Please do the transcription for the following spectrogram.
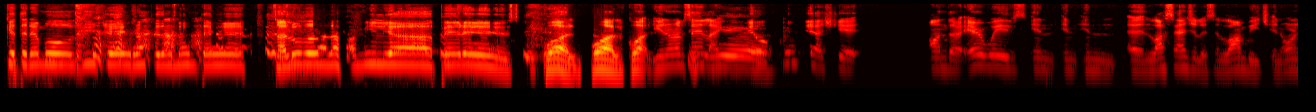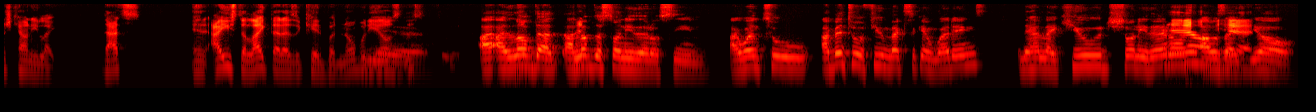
¿qué tenemos, DJ? Rápidamente. Saludos a la familia Pérez. ¿Cuál? ¿Cuál? ¿Cuál? You know what I'm saying? Like Yeah. cumbia shit on the airwaves in in in in Los Angeles, in Long Beach, in Orange County. Like that's and I used to like that as a kid, but nobody else listened to it. I, I love Nobody that. I love the sonidero scene. I went to I've been to a few Mexican weddings and they had like huge sonideros. I was yeah. like, yo,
